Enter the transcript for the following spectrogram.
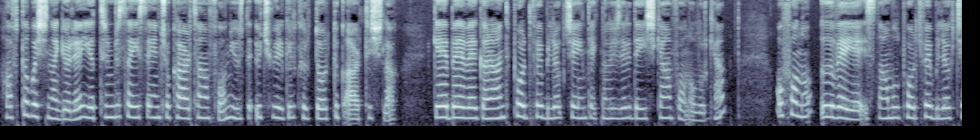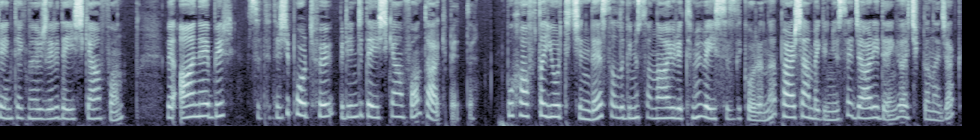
Hafta başına göre yatırımcı sayısı en çok artan fon %3,44'lük artışla GBV Garanti Portföy Blockchain Teknolojileri Değişken Fon olurken o fonu IVY İstanbul Portföy Blockchain Teknolojileri Değişken Fon ve AN1 Strateji Portföy Birinci Değişken Fon takip etti. Bu hafta yurt içinde salı günü sanayi üretimi ve işsizlik oranı, perşembe günü ise cari denge açıklanacak.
